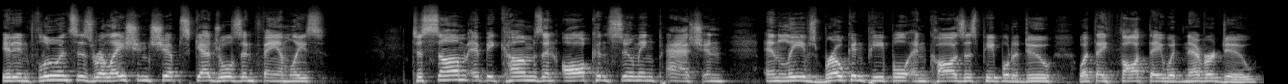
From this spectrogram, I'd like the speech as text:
It influences relationships, schedules and families. To some, it becomes an all consuming passion and leaves broken people and causes people to do what they thought they would never do.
